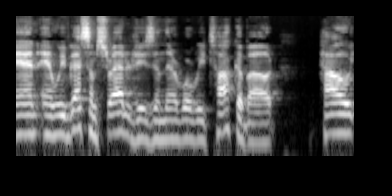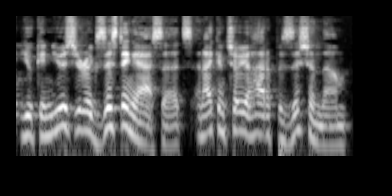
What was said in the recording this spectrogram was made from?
and and we've got some strategies in there where we talk about how you can use your existing assets and i can show you how to position them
